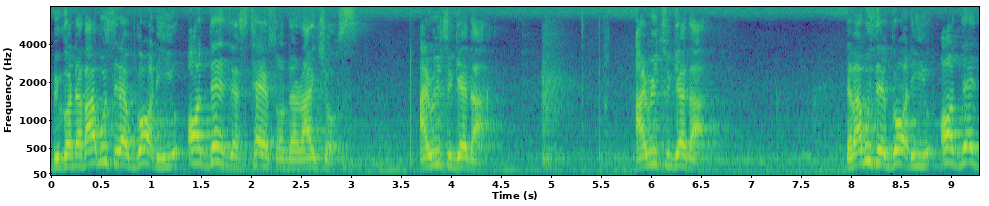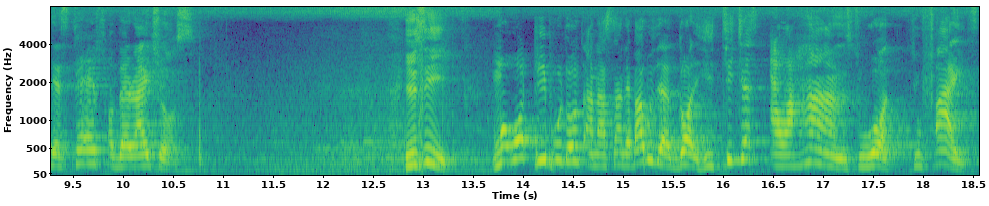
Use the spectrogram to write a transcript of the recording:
Because the Bible says that God, He orders the steps of the righteous. Are we together? Are we together? The Bible says God, He orders the steps of the righteous. You see, what people don't understand, the Bible says God, He teaches our hands to what? To fight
